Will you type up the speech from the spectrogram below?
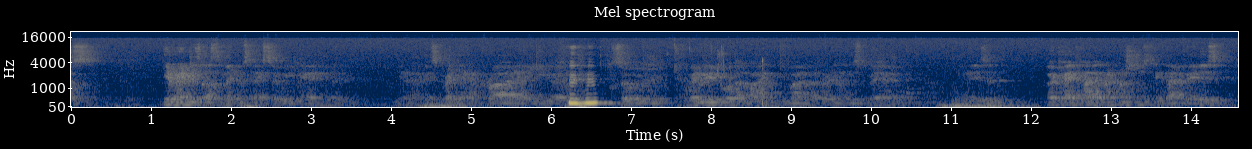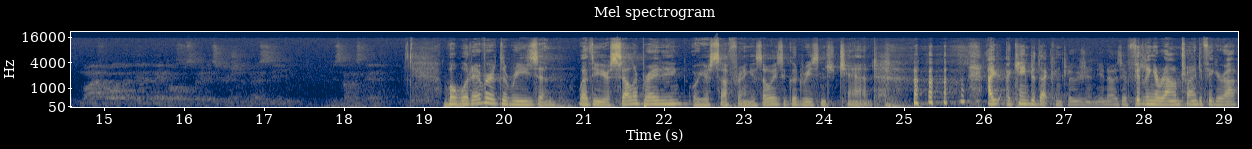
us, he arranges us to make mistakes so we can, you know, I guess, break down our pride, our ego. Mm-hmm. So where do we draw that line? Do you mind elaborating on this? Where you know, is it okay to have that kind of consciousness? Think that okay, it is my fault at the end of the day, but also it is Krishna's mercy to some extent. Well, whatever the reason, whether you're celebrating or you're suffering, is always a good reason to chant. I, I came to that conclusion. You know, as you're fiddling around trying to figure out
